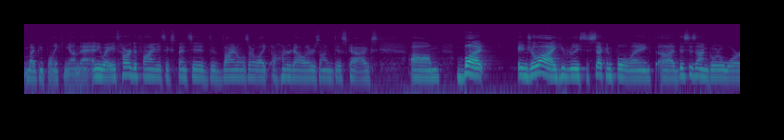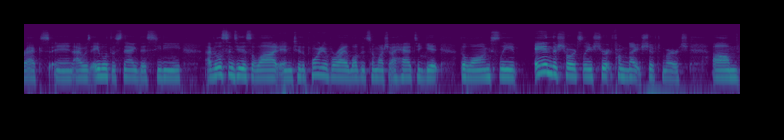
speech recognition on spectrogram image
might be blanking on that. Anyway, it's hard to find. It's expensive. The vinyls are like $100 on Discogs. Um, but in July, he released a second full length. Uh, this is on Goatowarex, and I was able to snag this CD. I've listened to this a lot, and to the point of where I loved it so much, I had to get the long sleeve and the short sleeve shirt from Night Shift merch. Um,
